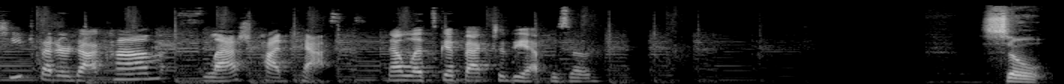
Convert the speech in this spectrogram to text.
teachbetter.com slash podcast. Now let's get back to the episode. So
